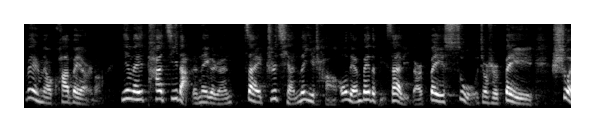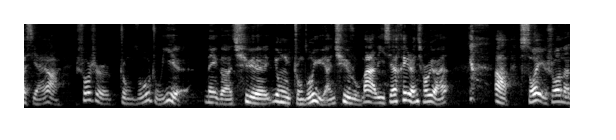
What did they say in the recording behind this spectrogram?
为什么要夸贝尔呢？因为他击打的那个人在之前的一场欧联杯的比赛里边被诉，就是被涉嫌啊，说是种族主义，那个去用种族语言去辱骂了一些黑人球员，啊，所以说呢，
